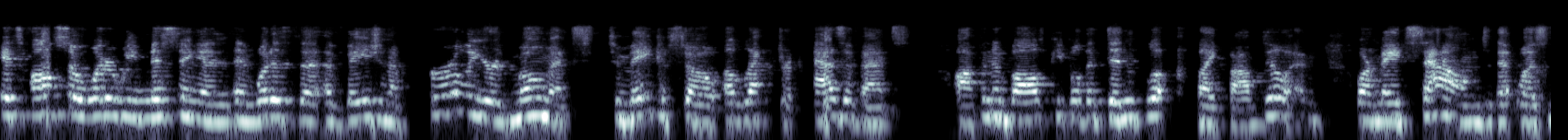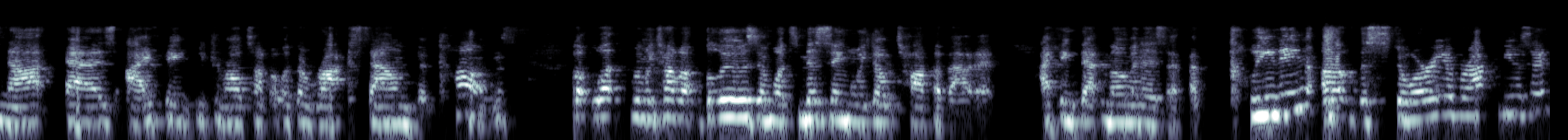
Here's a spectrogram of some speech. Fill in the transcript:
It's also what are we missing and, and what is the evasion of earlier moments to make so electric as events often involve people that didn't look like Bob Dylan or made sound that was not as I think we can all talk about what the rock sound becomes. But what when we talk about blues and what's missing, we don't talk about it. I think that moment is a, a cleaning of the story of rock music.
